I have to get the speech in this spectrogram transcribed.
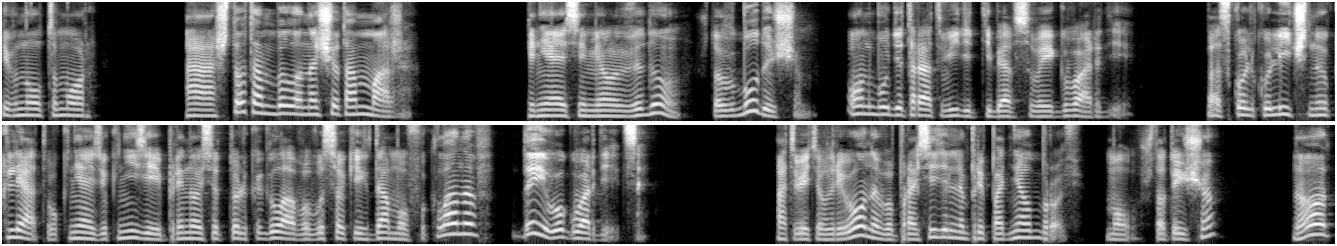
кивнул Тмор. «А что там было насчет Аммажа?» Князь имел в виду, что в будущем он будет рад видеть тебя в своей гвардии, поскольку личную клятву князю князей приносят только главы высоких домов и кланов, да его гвардейцы. Ответил Рион и вопросительно приподнял бровь, мол, что-то еще? Но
